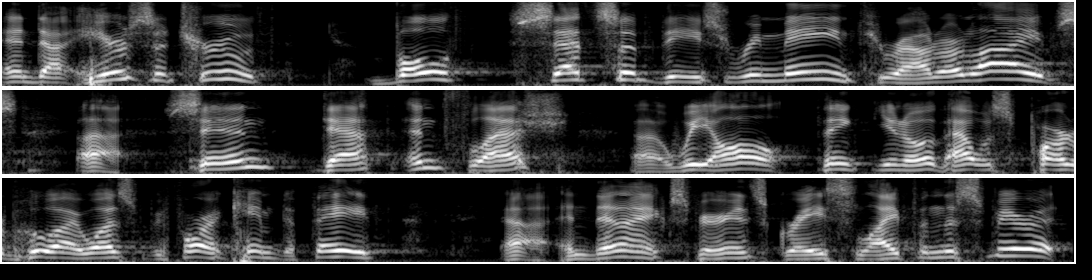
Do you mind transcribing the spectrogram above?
And uh, here's the truth both sets of these remain throughout our lives uh, sin, death, and flesh. Uh, we all think, you know, that was part of who I was before I came to faith. Uh, and then I experienced grace, life, and the Spirit.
